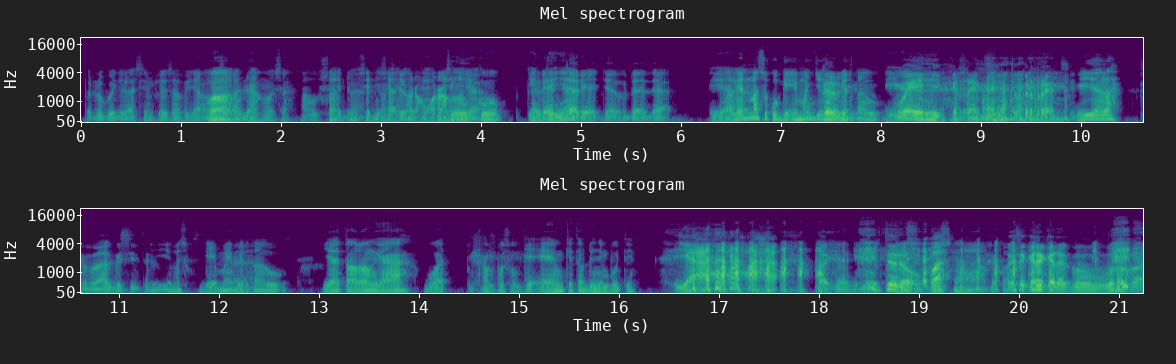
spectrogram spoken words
perlu gue jelasin filosofinya nggak usah kan? udah nggak usah. nggak usah itu Udah, bisa dicari orang-orang. Iya. Cukup. kalian Intinya cari aja udah ada iya. Kalian masuk UGM aja Google biar tahu. Iya. Wih, keren sih itu keren sih Iyalah. itu bagus itu Iya, masuk UGM aja biar Nah. tahu. Ya tolong ya buat kampus UGM kita udah nyebutin. ya Pak jangan gitu dong pak masa gara-gara gua pak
